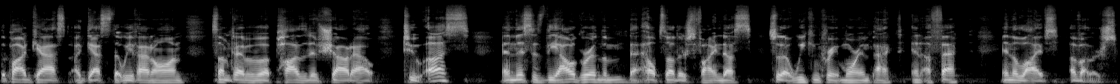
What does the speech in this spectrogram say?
the podcast, a guest that we've had on, some type of a positive shout out to us. And this is the algorithm that helps others find us so that we can create more impact and effect in the lives of others.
